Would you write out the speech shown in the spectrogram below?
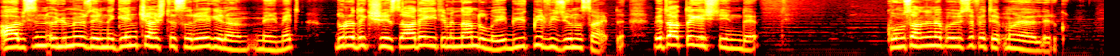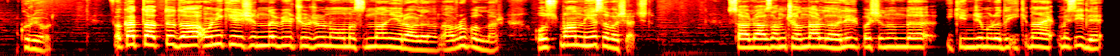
Abisinin ölümü üzerine genç yaşta saraya gelen Mehmet, Dura'daki şehzade eğitiminden dolayı büyük bir vizyona sahipti ve tahta geçtiğinde Konstantinopolis'i fethetme hayalleri kur- kuruyordu. Fakat tahtta daha 12 yaşında bir çocuğun olmasından yararlanan Avrupalılar Osmanlı'ya savaş açtı. Sadrazam Çandarlı Halil Paşa'nın da 2. Murad'ı ikna etmesiyle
